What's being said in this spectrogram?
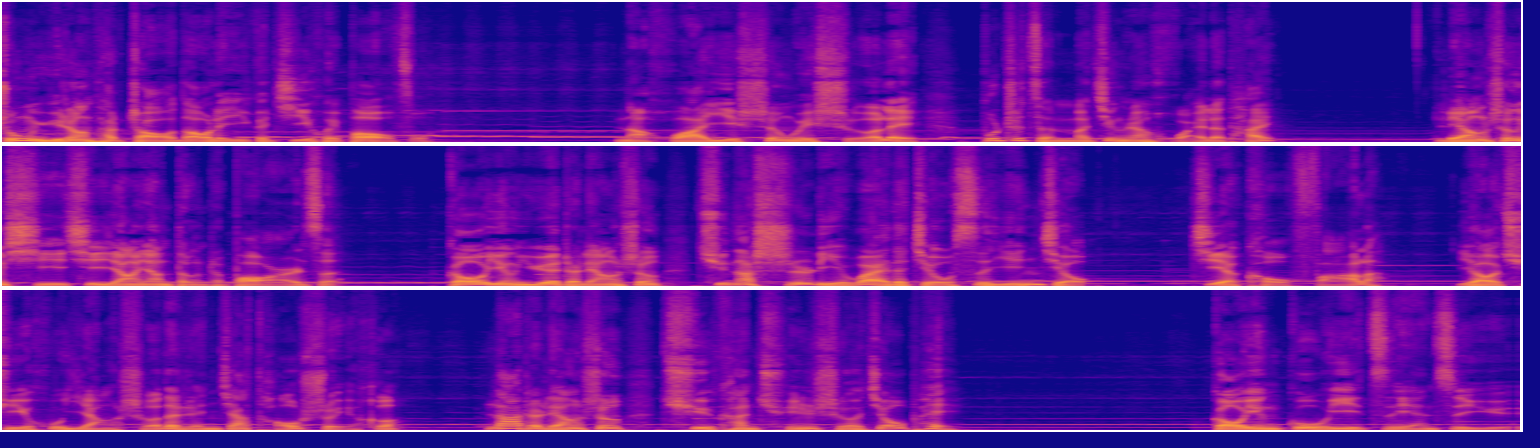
终于让他找到了一个机会报复。那花衣身为蛇类，不知怎么竟然怀了胎。梁生喜气洋洋等着抱儿子，高应约着梁生去那十里外的酒肆饮酒，借口乏了，要去一户养蛇的人家讨水喝，拉着梁生去看群蛇交配。高应故意自言自语：“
